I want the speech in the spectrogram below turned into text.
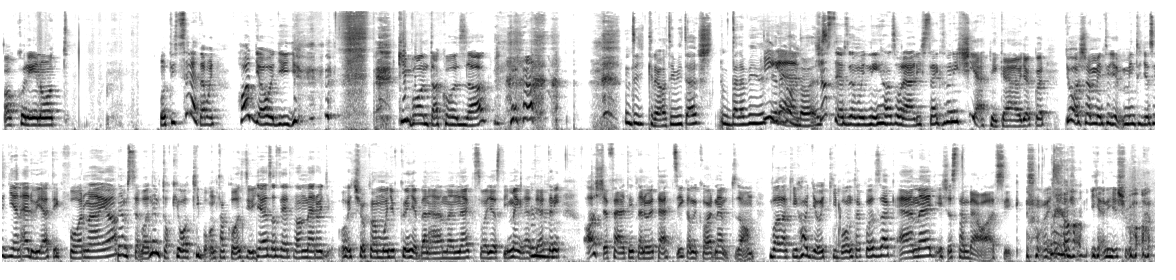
akkor én ott ott így szeretem, hogy hagyja, hogy így kibontakozzak. Mint egy kreativitás belevívésére Igen, gondolsz? és azt érzem, hogy néha az orális szexben így sietni kell, hogy akkor gyorsan, mint hogy, mint hogy ez egy ilyen előjáték formája, nem szabad, nem tudok jól kibontakozni. Ugye ez azért van, mert hogy, hogy sokan mondjuk könnyebben elmennek, szóval hogy azt így meg lehet érteni. Mm-hmm. Az se feltétlenül tetszik, amikor nem tudom, valaki hagyja, hogy kibontakozzak, elmegy, és aztán bealszik. Vagy Ja. ilyen is van.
